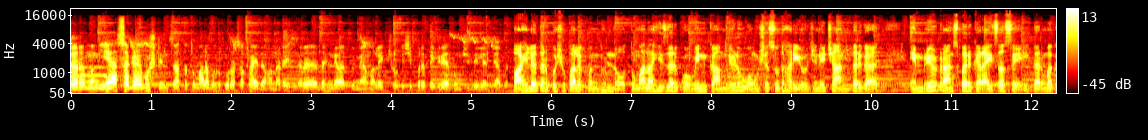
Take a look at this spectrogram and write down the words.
तर मग या सगळ्या गोष्टींचा आता तुम्हाला भरपूर असा फायदा होणार आहे. तर धन्यवाद तुम्ही आम्हाला एक छोटीशी प्रतिक्रिया तुमची दिली त्याबद्दल. पाहिलं तर पशुपालक बंधूंनो तुम्हालाही जर गोविंद कामधेनू वंशसुधार योजनेच्या अंतर्गत एम्ब्रिओ ट्रान्सफर करायचं असेल तर मग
